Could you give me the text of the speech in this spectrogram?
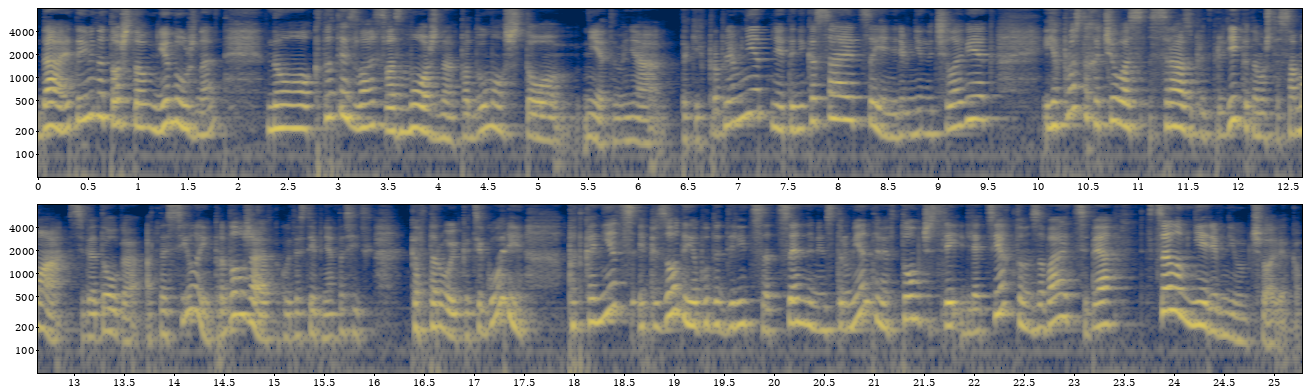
да, это именно то, что мне нужно. Но кто-то из вас, возможно, подумал, что нет, у меня таких проблем нет, мне это не касается, я не ревнивый человек. И я просто хочу вас сразу предупредить, потому что сама себя долго относила и продолжаю в какой-то степени относить ко второй категории, под конец эпизода я буду делиться ценными инструментами, в том числе и для тех, кто называет себя в целом неревнивым человеком.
